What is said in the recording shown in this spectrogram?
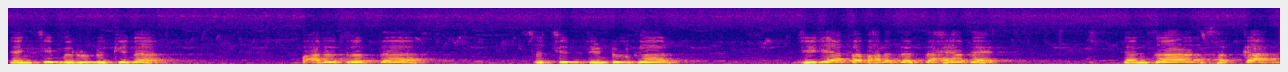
त्यांची मिरवणुकीनं भारतरत्न सचिन तेंडुलकर जे जे आता भारतरत्न हयात आहेत त्यांचा सत्कार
